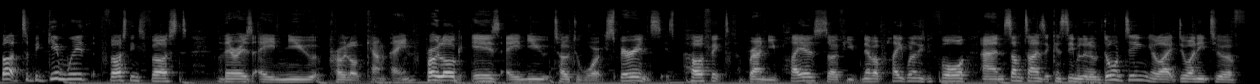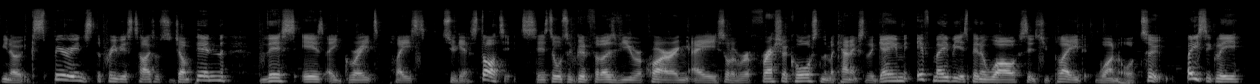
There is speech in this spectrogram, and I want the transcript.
But to begin with, first things first, there is a new Prologue campaign. Prologue is a new Total War experience. It's perfect for brand new players. So if you've never played one of these before, and sometimes it can seem a little daunting, you're like, do I need to have, you know, experienced the previous titles to jump in? This is a great place to get started. It's also good for those of you requiring a sort of refresher course in the mechanics of the game, if maybe it's been a while since you played one or two. Basically,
